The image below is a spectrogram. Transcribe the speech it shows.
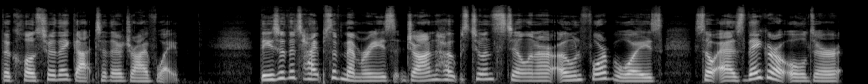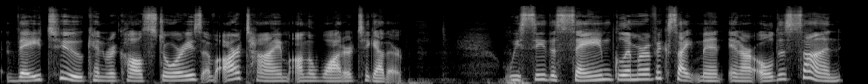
the closer they got to their driveway. These are the types of memories John hopes to instill in our own four boys so as they grow older, they too can recall stories of our time on the water together. We see the same glimmer of excitement in our oldest son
